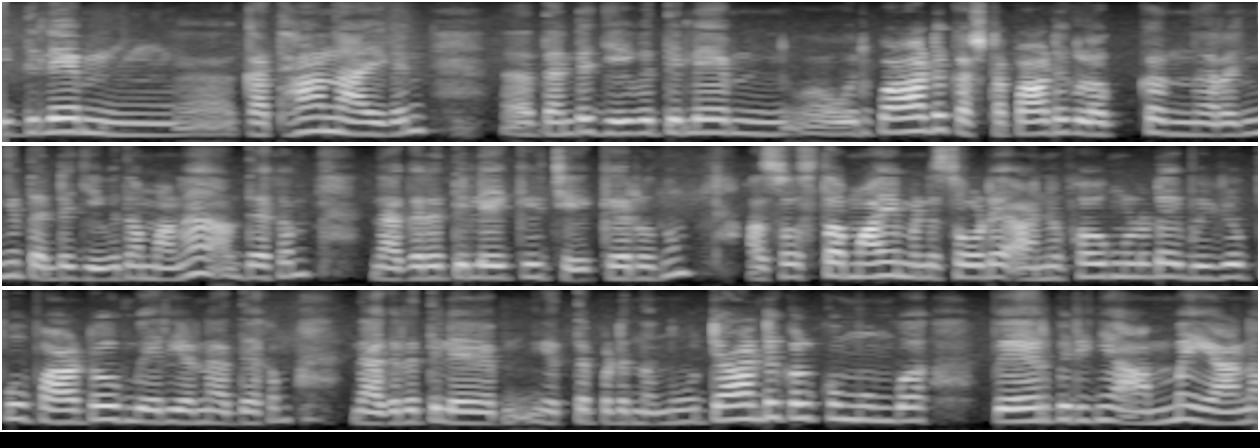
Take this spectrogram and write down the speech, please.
ഇതിലെ കഥാനായകൻ തന്റെ ജീവിതത്തിലെ ഒരുപാട് കഷ്ടപ്പാടുകളൊക്കെ നിറഞ്ഞ് തന്റെ ജീവിതമാണ് അദ്ദേഹം നഗരത്തിലേക്ക് ചേക്കേറുന്നു. അസ്വസ്ഥമായ മനസ്സോടെ അനുഭവങ്ങളുടെ വിഴുപ്പ് പാഠവും പേറിയാണ് അദ്ദേഹം നഗരത്തിൽ എത്തപ്പെടുന്നത്. നൂറ്റാണ്ടുകൾക്ക് മുമ്പ് പേർ പിരിഞ്ഞ അമ്മയാണ്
